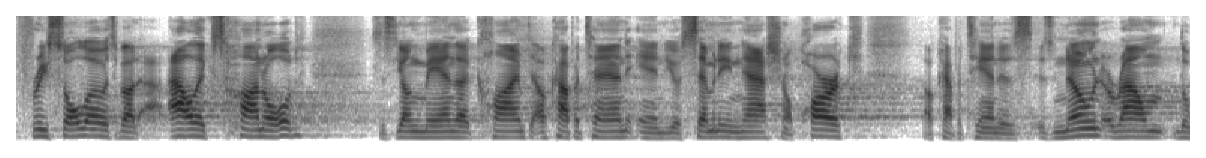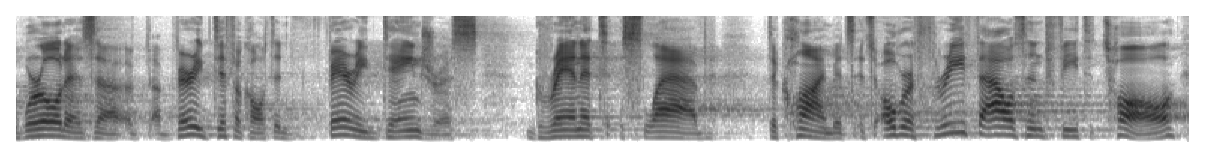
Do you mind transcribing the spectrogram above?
Free Solo. It's about Alex Honnold. It's this young man that climbed El Capitan in Yosemite National Park. El Capitan is, is known around the world as a, a very difficult and very dangerous granite slab to climb. It's, it's over 3,000 feet tall,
